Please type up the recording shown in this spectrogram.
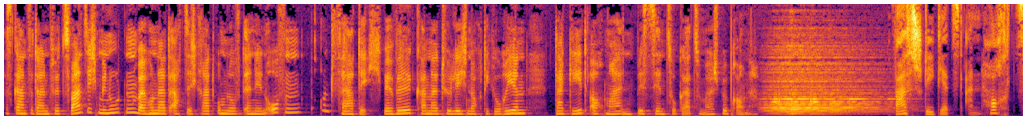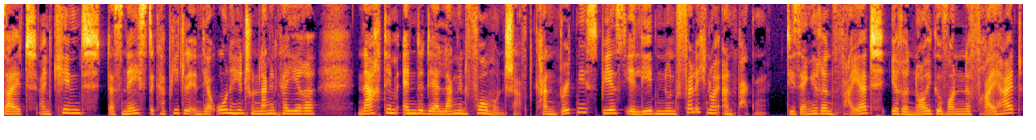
Das Ganze dann für 20 Minuten bei 180 Grad Umluft in den Ofen und fertig. Wer will, kann natürlich noch dekorieren. Da geht auch mal ein bisschen Zucker, zum Beispiel brauner. Was steht jetzt an? Hochzeit, ein Kind, das nächste Kapitel in der ohnehin schon langen Karriere. Nach dem Ende der langen Vormundschaft kann Britney Spears ihr Leben nun völlig neu anpacken. Die Sängerin feiert ihre neu gewonnene Freiheit.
